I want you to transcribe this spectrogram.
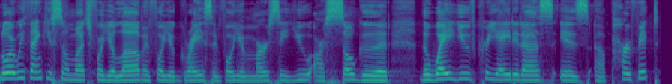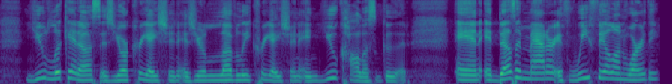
Lord, we thank you so much for your love and for your grace and for your mercy. You are so good. The way you've created us is uh, perfect. You look at us as your creation, as your lovely creation, and you call us good. And it doesn't matter if we feel unworthy.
